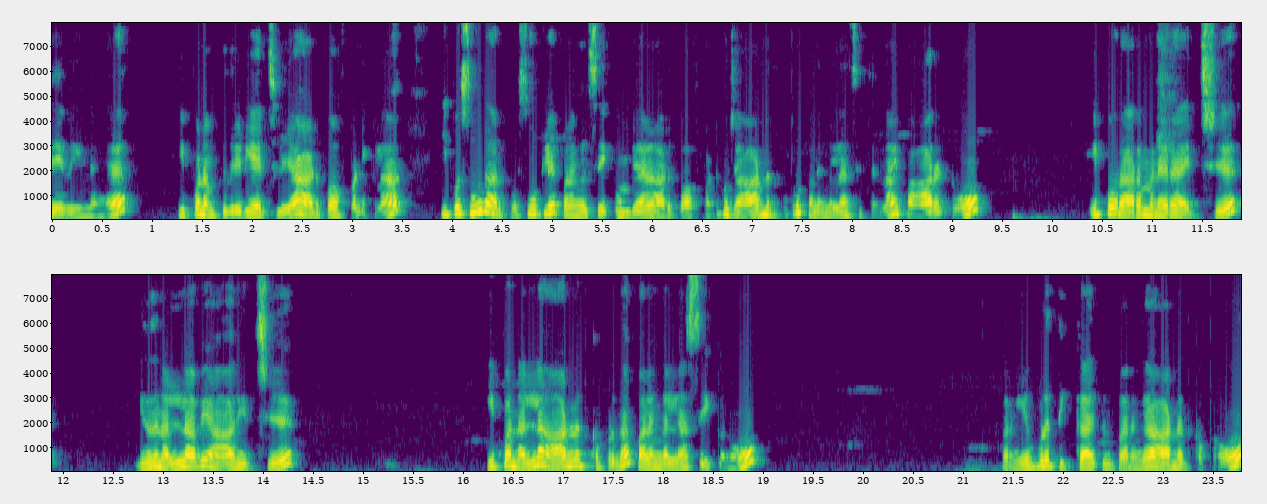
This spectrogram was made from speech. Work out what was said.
தேவையில்லைங்க. இப்போ நமக்கு இது ரெடி ஆயிடுச்சு இல்லையா? அடுப்பு ஆஃப் பண்ணிக்கலாம். இப்போ சூடாக இருக்கும். சூட்லேயே பழங்கள் சேர்க்க முடியாது. அடுப்பு ஆஃப் பண்ணிட்டு கொஞ்சம் ஆறினதுக்கப்புறம் பழங்கள்லாம் சேர்த்துடலாம். இப்போ ஆறட்டும். இப்போ ஒரு அரை மணி நேரம் ஆயிடுச்சு. இது நல்லாவே ஆறிடுச்சு. இப்போ நல்லா ஆறினதுக்கப்புறம் தான் பழங்கள்லாம் சேர்க்கணும். பாருங்கள் எவ்வளோ திக்காக இருக்குன்னு பாருங்கள் ஆறினதுக்கப்புறம்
